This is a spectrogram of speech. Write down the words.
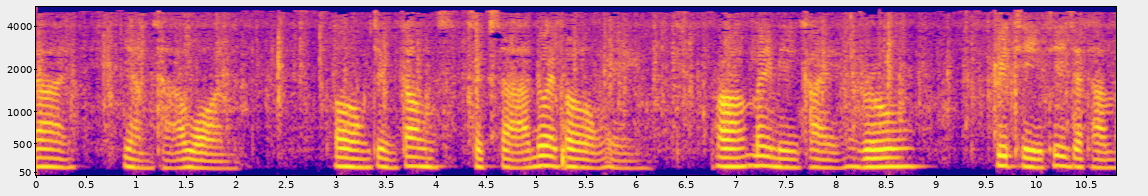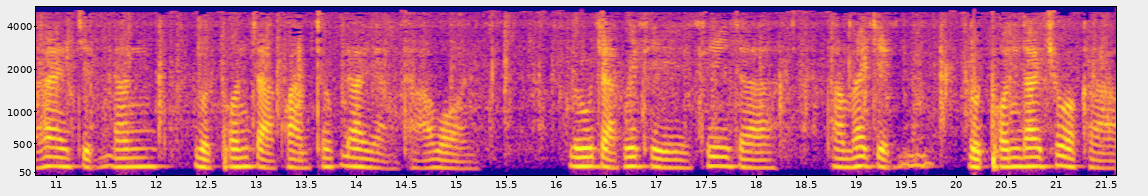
ได้อย่างถาวร พระองค์จึงต้องศึกษาด้วยพระองค์เอง เพราะไม่มีใครรู้วิธีที่จะทำให้จิตนั้นหลุดพ้นจากความทุกข์ได้อย่างถาวร รู้จากวิธีที่จะทำให้จิตหลุดพ้นได้ชั่วคราว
